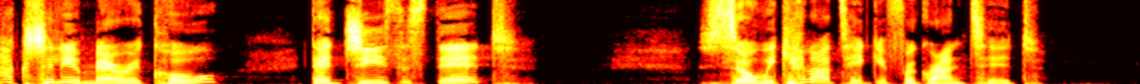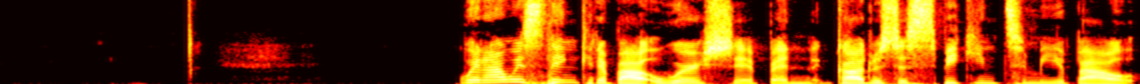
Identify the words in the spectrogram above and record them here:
actually a miracle that Jesus did so we cannot take it for granted. When I was thinking about worship, and God was just speaking to me about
